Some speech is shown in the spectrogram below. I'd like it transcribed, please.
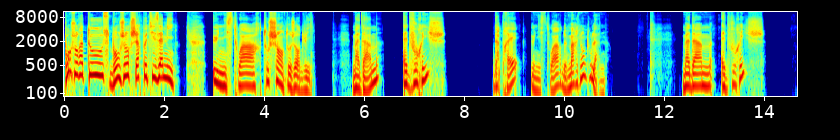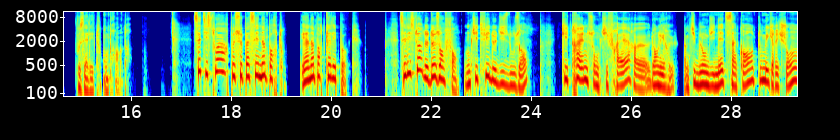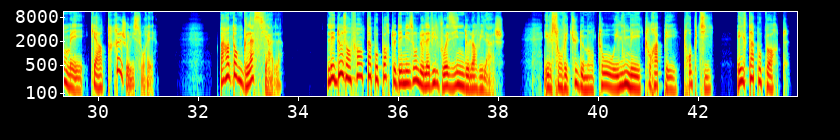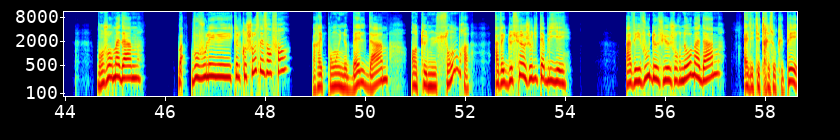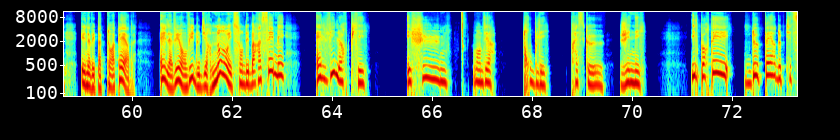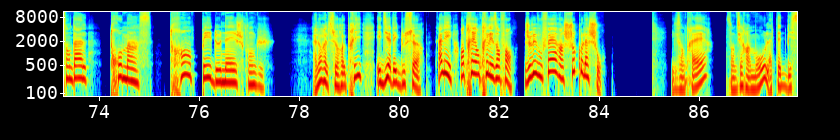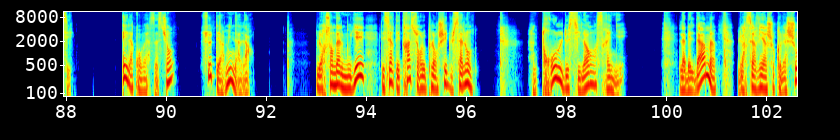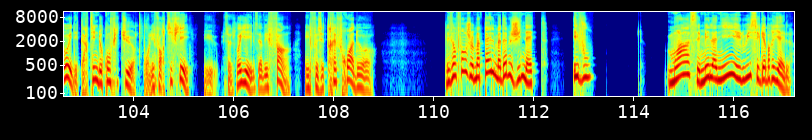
Bonjour à tous, bonjour chers petits amis. Une histoire touchante aujourd'hui. Madame, êtes-vous riche? D'après une histoire de Marion Doulane. Madame, êtes-vous riche? Vous allez tout comprendre. Cette histoire peut se passer n'importe où et à n'importe quelle époque. C'est l'histoire de deux enfants, une petite fille de 10-12 ans qui traîne son petit frère euh, dans les rues. Un petit blondinet de 5 ans, tout maigrichon, mais qui a un très joli sourire. Par un temps glacial, les deux enfants tapent aux portes des maisons de la ville voisine de leur village. Ils sont vêtus de manteaux élimés, tout râpés, trop petits, et ils tapent aux portes. Bonjour, madame. Bah, vous voulez quelque chose, les enfants? répond une belle dame en tenue sombre, avec dessus un joli tablier. Avez-vous de vieux journaux, madame? Elle était très occupée et n'avait pas de temps à perdre. Elle avait envie de dire non et de s'en débarrasser, mais elle vit leurs pieds et fut, comment dire, troublée, presque gênée. Ils portaient deux paires de petites sandales trop minces, trempées de neige fondue. Alors elle se reprit et dit avec douceur Allez, entrez, entrez les enfants, je vais vous faire un chocolat chaud. Ils entrèrent, sans dire un mot, la tête baissée. Et la conversation se termina là. Leurs sandales mouillées laissèrent des traces sur le plancher du salon. Un drôle de silence régnait. La belle dame leur servit un chocolat chaud et des tartines de confiture pour les fortifier. Et ça se voyait, ils avaient faim et il faisait très froid dehors. Les enfants, je m'appelle Madame Ginette. Et vous? Moi, c'est Mélanie et lui, c'est Gabriel.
